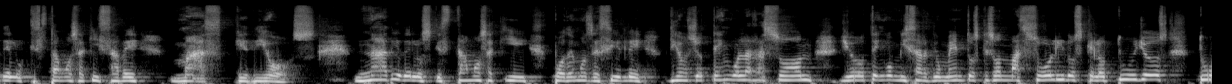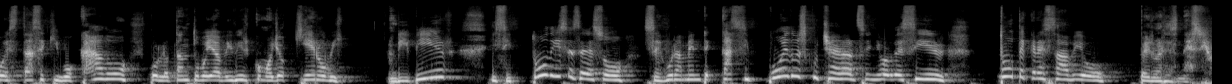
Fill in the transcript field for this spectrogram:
de los que estamos aquí sabe más que Dios. Nadie de los que estamos aquí podemos decirle, Dios, yo tengo la razón, yo tengo mis argumentos que son más sólidos que los tuyos, tú estás equivocado, por lo tanto voy a vivir como yo quiero vivir. Y si tú dices eso, seguramente casi puedo escuchar al Señor decir, tú te crees sabio, pero eres necio.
